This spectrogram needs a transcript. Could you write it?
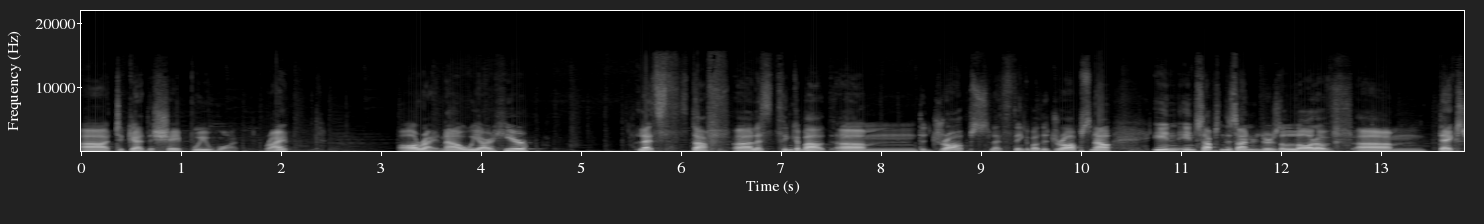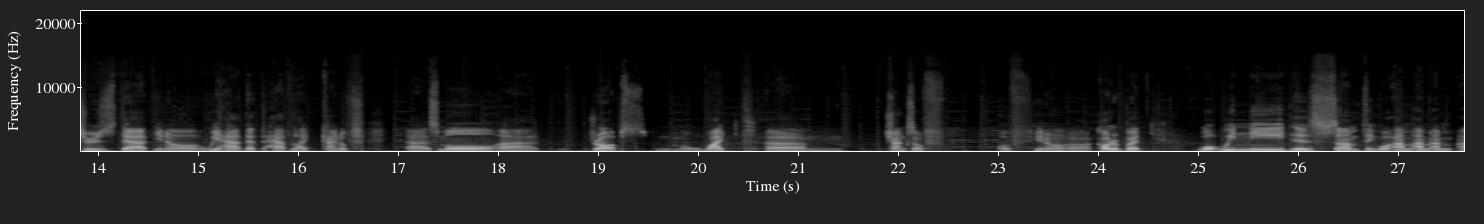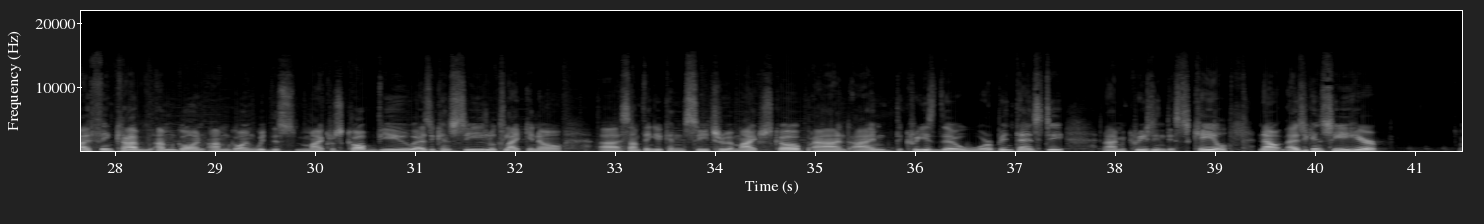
uh, to get the shape we want, right? All right, now we are here. Let's stuff. Uh, let's think about um, the drops. Let's think about the drops now. In in Substance Designer, there's a lot of um, textures that you know we have that have like kind of uh, small uh, drops, white um, chunks of of you know uh, color, but what we need is something well I'm, I'm, I'm I think I've, I'm going I'm going with this microscope view. As you can see looks like you know uh, something you can see through a microscope. And I'm decreased the warp intensity I'm increasing the scale. Now as you can see here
